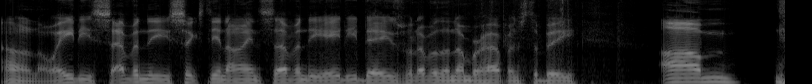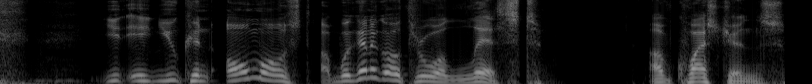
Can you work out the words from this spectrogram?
I don't know, 80, 70, 69, 70, 80 days, whatever the number happens to be. Um, you, you can almost, we're going to go through a list of questions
